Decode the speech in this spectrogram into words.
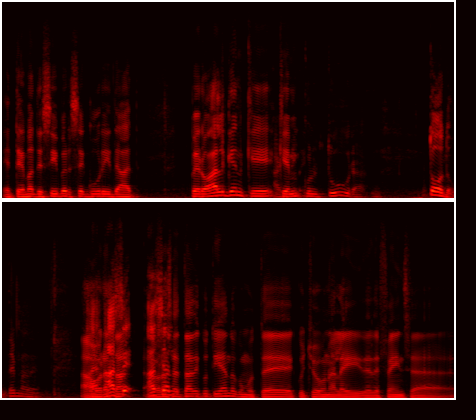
en temas de ciberseguridad, pero alguien que... Agricultura. todo. Ahora, ahora se está discutiendo, como usted escuchó, una ley de defensa,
